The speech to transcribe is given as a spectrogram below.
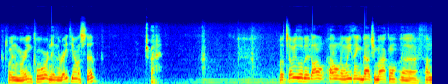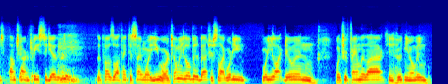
between the Marine Corps and then the Raytheon stuff. Try. Well, tell me a little bit. I don't, I don't know anything about you, Michael. Uh, I'm, I'm trying to piece together the puzzle. I think the same way you are. Tell me a little bit about yourself. Like, what do you, what do you like doing? What's your family like? And who, you know, I mean,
